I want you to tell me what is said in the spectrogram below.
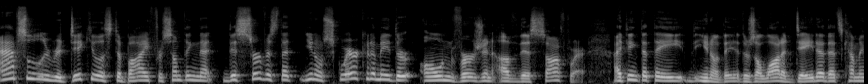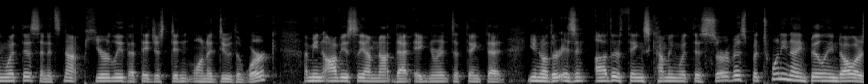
absolutely ridiculous to buy for something that this service that, you know, Square could have made their own version of this software. I think that they, you know, they, there's a lot of data that's coming with this, and it's not purely that they just didn't want to do the work. I mean, obviously, I'm not that ignorant to think that, you know, there isn't other things coming with this service, but $29 billion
